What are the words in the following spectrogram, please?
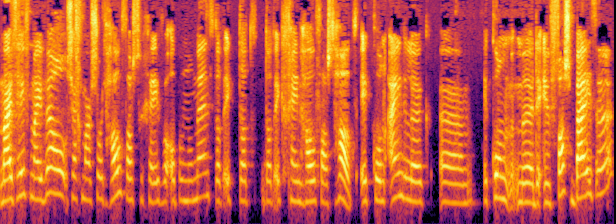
maar het heeft mij wel, zeg maar, een soort houvast gegeven op een moment dat ik, dat, dat ik geen houvast had. Ik kon eindelijk, ehm, ik kon me erin vastbijten.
